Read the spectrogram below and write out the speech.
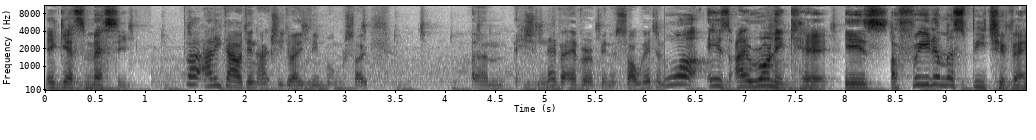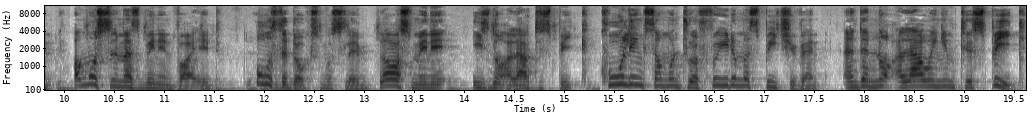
It gets messy. But Ali Dawah didn't actually do anything wrong, so um, he should never ever have been assaulted. What is ironic here is a freedom of speech event, a Muslim has been invited, Orthodox Muslim, last minute he's not allowed to speak. Calling someone to a freedom of speech event and then not allowing him to speak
